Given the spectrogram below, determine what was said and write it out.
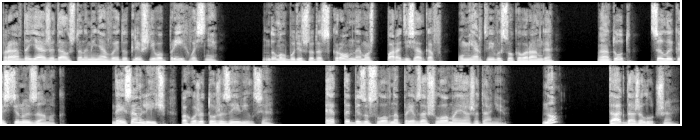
Правда, я ожидал, что на меня выйдут лишь его прихвостни. Думал, будет что-то скромное, может, пара десятков у мертвей высокого ранга. А тут целый костяной замок. Да и сам Лич, похоже, тоже заявился. Это, безусловно, превзошло мои ожидания. Но так даже лучше.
